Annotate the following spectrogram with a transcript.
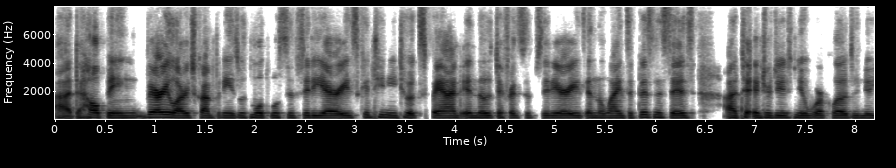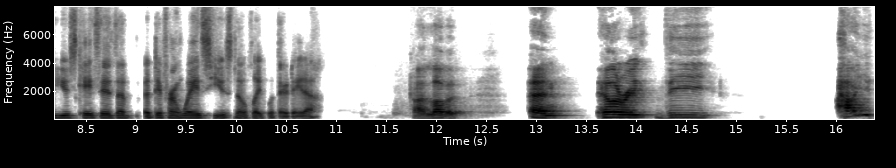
uh, to helping very large companies with multiple subsidiaries subsidiaries continue to expand in those different subsidiaries in the lines of businesses uh, to introduce new workloads and new use cases of, of different ways to use Snowflake with their data. I love it. And Hillary, the how you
